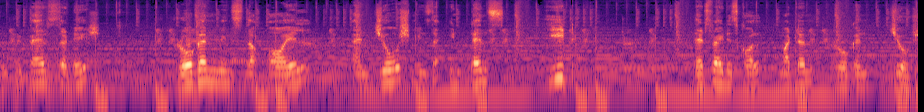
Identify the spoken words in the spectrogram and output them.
who prepares the dish rogan means the oil and josh means the intense heat that's why it is called mutton rogan josh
